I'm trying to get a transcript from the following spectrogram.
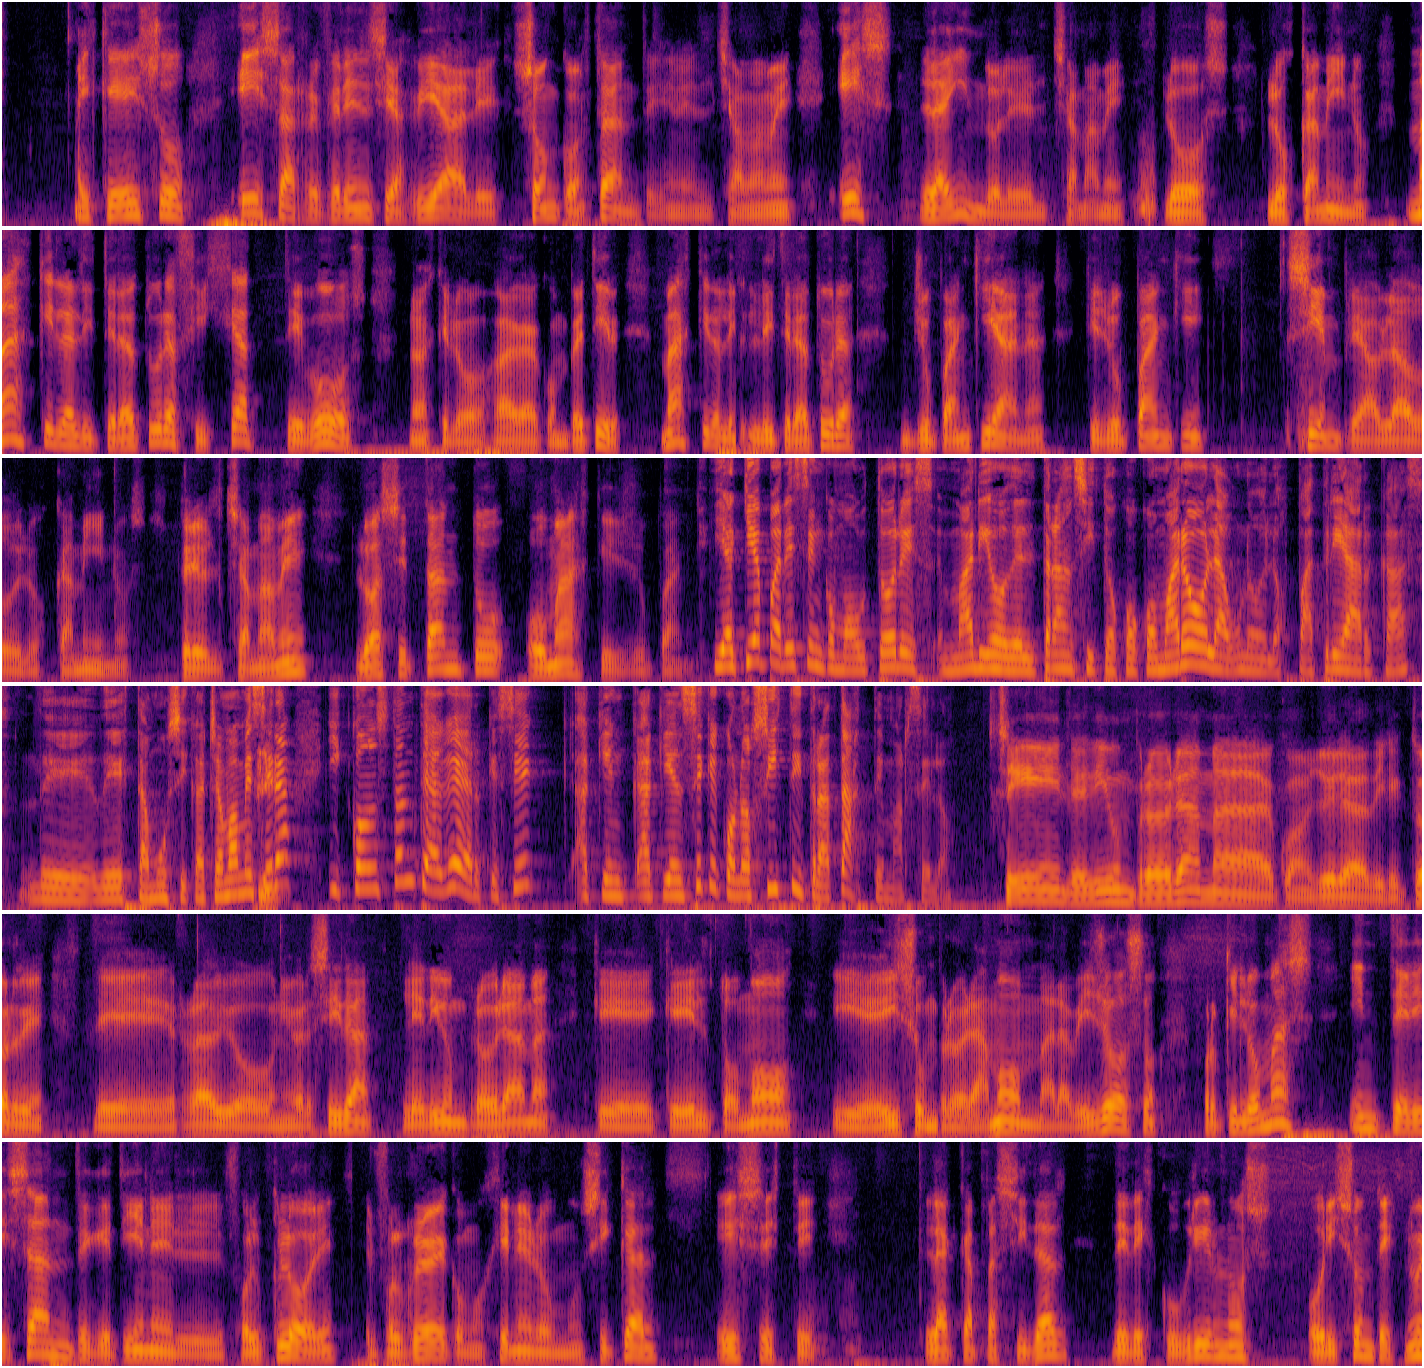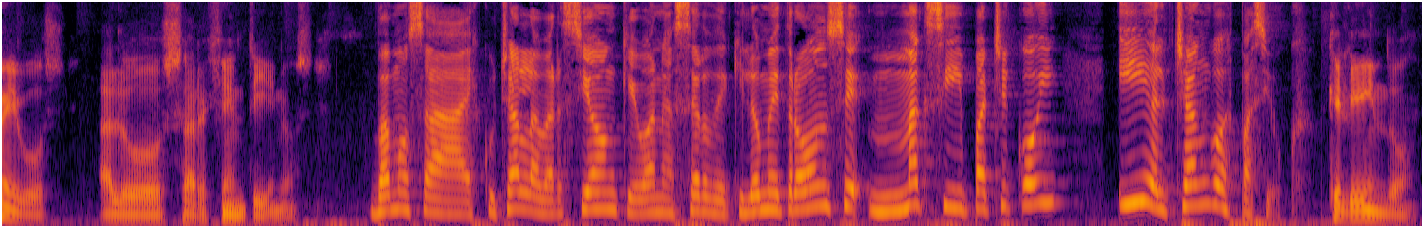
es que eso, esas referencias viales son constantes en el chamamé. Es la índole del chamamé, los, los caminos. Más que la literatura, fíjate vos, no es que los haga competir, más que la literatura yupanquiana, que Yupanqui siempre ha hablado de los caminos, pero el chamamé lo hace tanto o más que Yupanqui. Y aquí aparecen como autores Mario del Tránsito Cocomarola, uno de los patriarcas de, esta música chamamecera, y Constante Aguer, que sé a quien, a quien sé que conociste y trataste, Marcelo. Sí, le di un programa cuando yo era director de, de Radio Universidad, le di un programa que, que él tomó y hizo un programón maravilloso, porque lo más interesante que tiene el folclore, el folclore como género musical, es este, la capacidad de descubrirnos horizontes nuevos a los argentinos. Vamos a escuchar la versión que van a hacer de Kilómetro 11, Maxi Pachecoy y el Chango Espaciuc. Qué lindo.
